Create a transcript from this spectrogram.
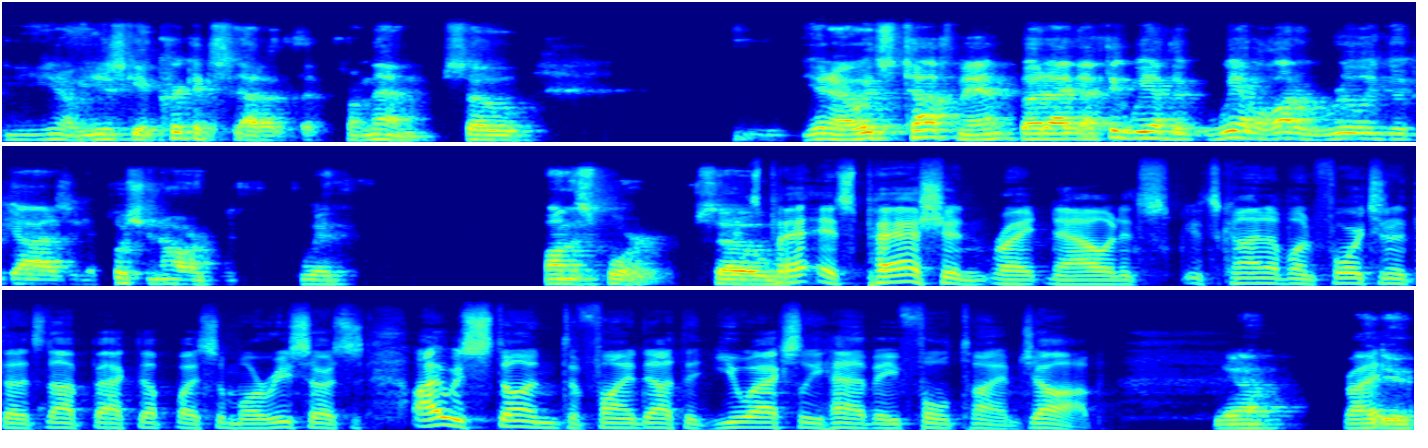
You know, you just get crickets out of from them. So you know, it's tough, man. But I, I, think we have the, we have a lot of really good guys that are pushing hard with with on the sport. So it's, pa- it's, passion right now, and it's it's kind of unfortunate that it's not backed up by some more resources. I was stunned to find out that you actually have a full time job. Yeah, right. I do.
